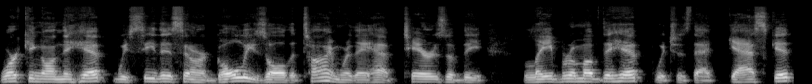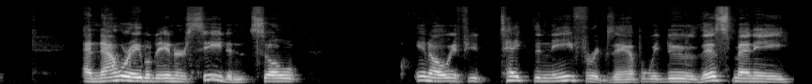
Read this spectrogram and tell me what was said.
working on the hip. We see this in our goalies all the time where they have tears of the labrum of the hip, which is that gasket. And now we're able to intercede. And so, you know, if you take the knee, for example, we do this many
